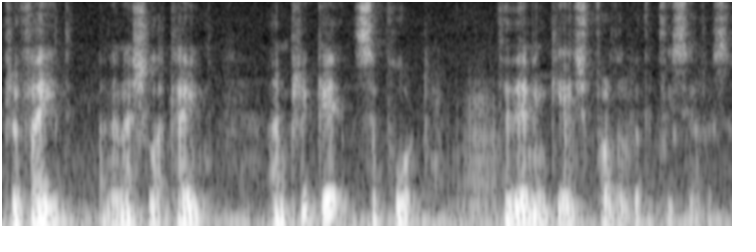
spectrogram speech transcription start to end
provide an initial account and get support to then engage further with the police service.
